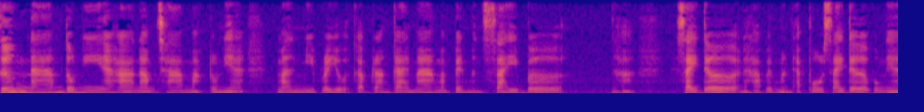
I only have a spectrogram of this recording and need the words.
ซึ่งน้ำตัวนี้นะคะ น้ำชาหมักตัวเนี้ยมันมีประโยชน์กับร่างกายมาก มันเป็นเหมือนไซเบอร์นะคะ cider นะคะ เป็นเหมือน apple cider พวกนี้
